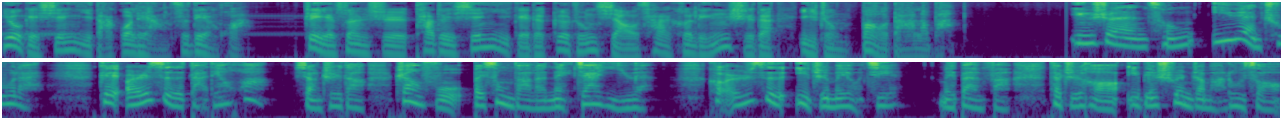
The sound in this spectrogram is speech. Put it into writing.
又给先义打过两次电话。这也算是他对先义给的各种小菜和零食的一种报答了吧。英顺从医院出来，给儿子打电话，想知道丈夫被送到了哪家医院，可儿子一直没有接。没办法，她只好一边顺着马路走，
